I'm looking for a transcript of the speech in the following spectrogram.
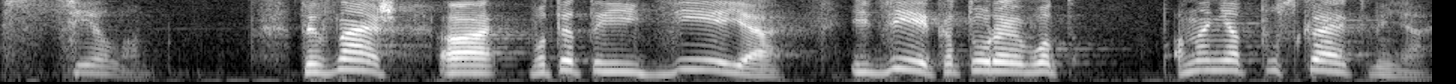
с телом. Ты знаешь, а, вот эта идея, идея, которая вот, она не отпускает меня.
